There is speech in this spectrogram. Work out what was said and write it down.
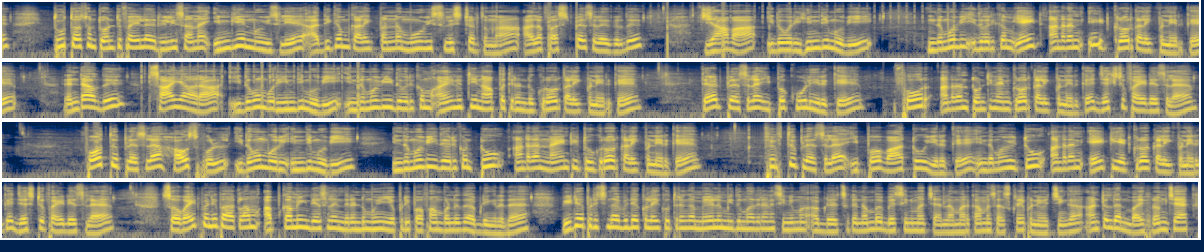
two thousand twenty ஃபைவ்ல release ஆன Indian மூவிஸ்லேயே அதிகம் கலெக்ட் பண்ண மூவிஸ் லிஸ்ட் எடுத்தோம்னா அதில் ஃபஸ்ட் பேஸில் இருக்கிறது ஜாவா இது ஒரு ஹிந்தி மூவி இந்த மூவி இது வரைக்கும் eight hundred and eight crore collect பண்ணியிருக்கு. ரெண்டாவது சாயாரா இதுவும் ஒரு ஹிந்தி மூவி இந்த மூவி இது வரைக்கும் ஐநூற்றி நாற்பத்தி ரெண்டு க்ரோர் கலெக்ட் பண்ணியிருக்கு தேர்ட் ப்ளேஸில் இப்போ கூலி இருக்குது four hundred and twenty nine crore collect பண்ணியிருக்கு ஜஸ்ட் ஃபைவ் டேஸில் ஃபோர்த்து ப்ளேஸில் ஹவுஸ்ஃபுல் இதுவும் ஒரு ஹிந்தி மூவி இந்த மூவி இது வரைக்கும் two hundred and ninety two crore collect பண்ணியிருக்கு. ஃபிஃப்த்து பிளேஸில் இப்போது வார் டூ இருக்குது இந்த movie two hundred and eighty eight crore collect பண்ணியிருக்கு ஜஸ்ட் ஃபைவ் டேஸில் ஸோ வெயிட் பண்ணி பார்க்கலாம். அப்கமிங் டேஸில் இந்த ரெண்டு மூவி எப்படி பர்ஃபார்ம் பண்ணுது அப்படிங்கிறத. வீடியோ பிடிச்சிருந்தா வீடியோ லைக் கொடுத்துருங்க. மேலும் இது மாதிரியான சினிமா அப்டேட்ஸுக்கு நம்ம பெஸ்ட் சினிமா சேனலை மறக்காமல் சப்ஸ்கிரைப் பண்ணி வச்சுங்க. Until then bye from Jack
